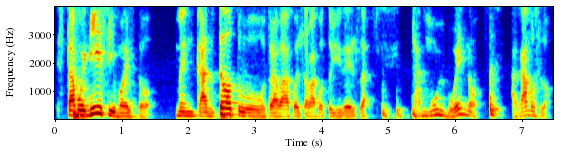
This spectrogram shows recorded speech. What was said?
está buenísimo esto, me encantó tu trabajo, el trabajo tuyo y de Elsa, está muy bueno, hagámoslo.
